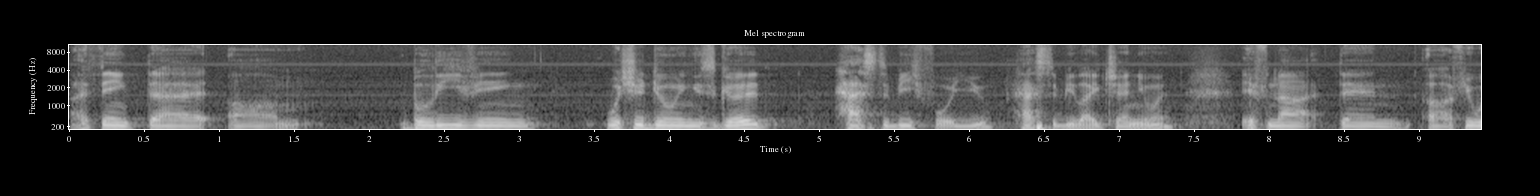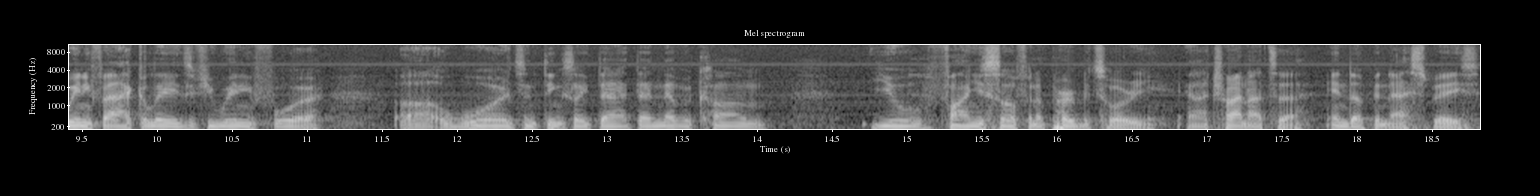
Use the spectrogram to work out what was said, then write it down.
I think that um, believing what you're doing is good has to be for you, has to be like genuine. If not, then uh, if you're waiting for accolades, if you're waiting for uh, awards and things like that that never come, you'll find yourself in a purgatory. And I try not to end up in that space.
